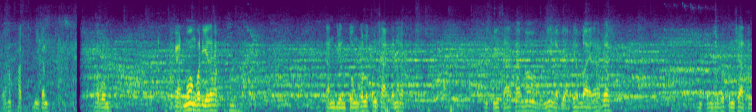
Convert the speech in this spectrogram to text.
เดี๋ยวเราพักดีกันครับผมแปดโมงพอดีแล้วครับการยืนตรงเคารพธงชาติกันนะครับวิธีสาข้ามห้องนี่ระเบียบเรียบร้อยแล้วครับเด้อยืนตรงเคารพธงชาติกัน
